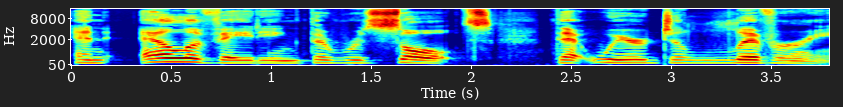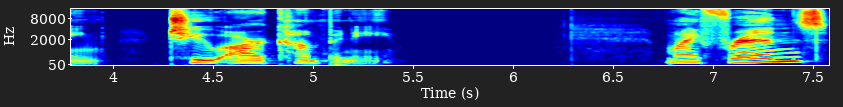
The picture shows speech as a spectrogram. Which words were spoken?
and elevating the results that we're delivering to our company. My friends,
